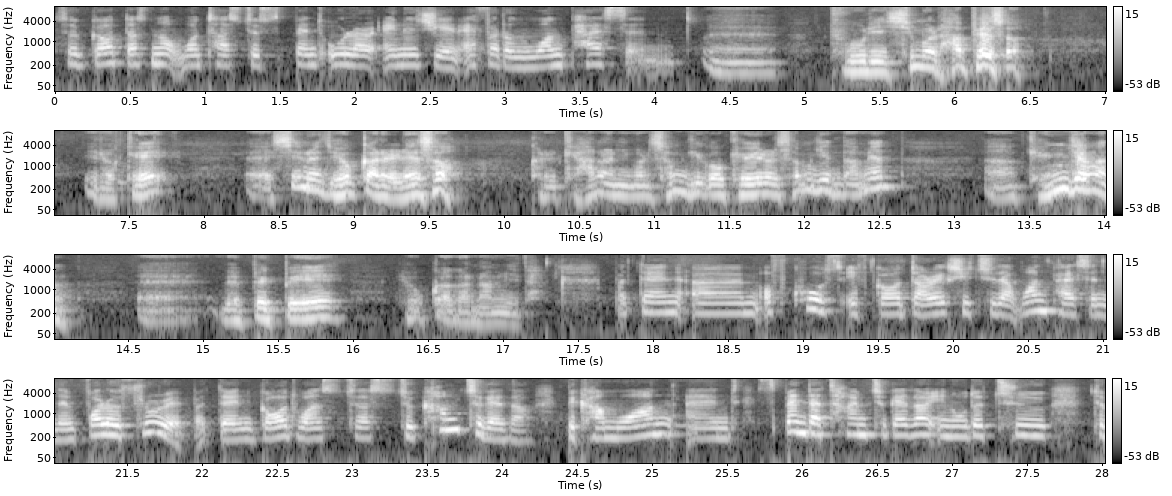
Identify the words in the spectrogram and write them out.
So God does not want us to spend all our energy and effort on one person. 에, 둘이 힘을 합해서 이렇게 에, 시너지 효과를 내서 그렇게 하나님을 섬기고 교회를 섬긴다면 아, 굉장한 에, 몇백 배의 효과가 납니다. But then, um, of course, if God directs you to that one person, then follow through it. But then God wants us to come together, become one, and spend that time together in order to to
